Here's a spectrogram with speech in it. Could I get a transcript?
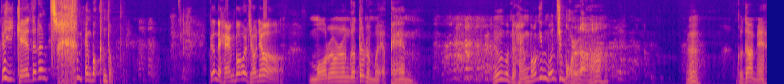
그이 개들은 참 행복한 동물. 근데 행복을 전혀 모르는 것들은 뭐예요? 뱀. 이런 것도 행복이 뭔지 몰라. 응. 그 다음에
